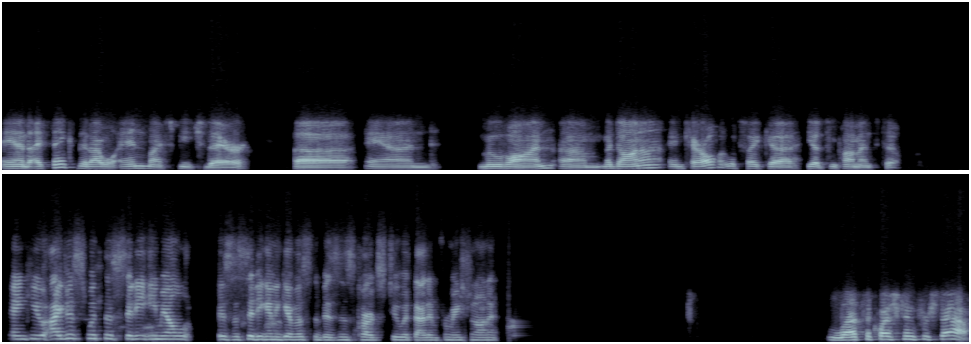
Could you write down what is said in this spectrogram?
and I think that I will end my speech there. Uh, and move on. Um, Madonna and Carol, it looks like uh, you had some comments too. Thank you. I just, with the city email, is the city going to give us the business cards too with that information on it? That's a question for staff.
